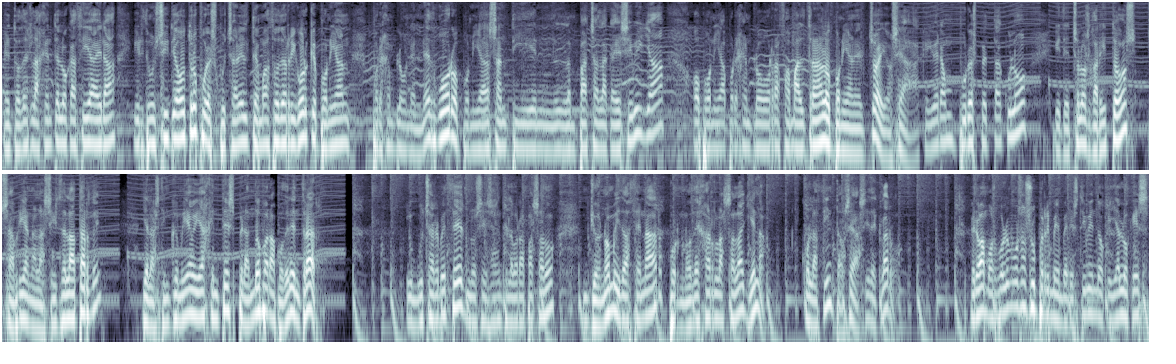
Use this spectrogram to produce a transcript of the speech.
Entonces la gente lo que hacía era ir de un sitio a otro por escuchar el temazo de rigor que ponían, por ejemplo, en el Network, o ponía Santi en la Empacha en la calle Sevilla, o ponía, por ejemplo, Rafa Maltrana, lo ponía en el Choi. O sea, aquello era un puro espectáculo y de hecho los garitos se abrían a las 6 de la tarde y a las 5 y media había gente esperando para poder entrar. Y muchas veces, no sé si a gente le habrá pasado, yo no me he ido a cenar por no dejar la sala llena con la cinta, o sea, así de claro. Pero vamos, volvemos a Super Remember. Estoy viendo que ya lo que es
